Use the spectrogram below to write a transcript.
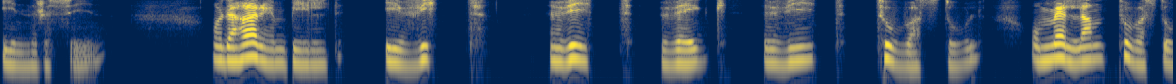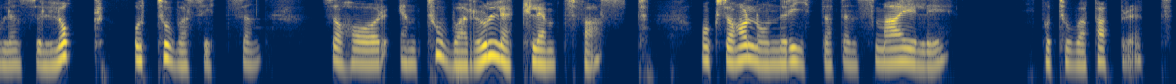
inre syn. Och det här är en bild i vitt. En vit vägg, en vit toastol och mellan toastolens lock och toasitsen så har en toarulle klämts fast och så har någon ritat en smiley på toapappret.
